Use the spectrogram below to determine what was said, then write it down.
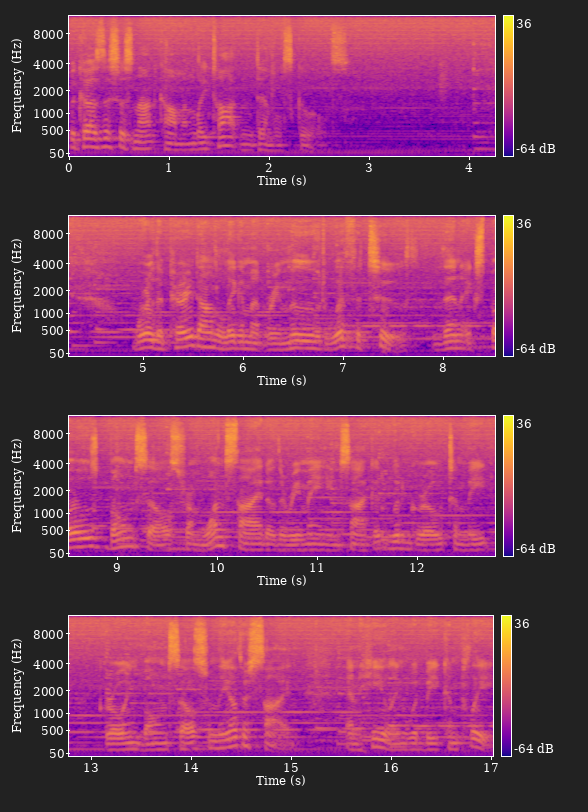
because this is not commonly taught in dental schools. Were the periodontal ligament removed with the tooth, then exposed bone cells from one side of the remaining socket would grow to meet growing bone cells from the other side, and healing would be complete.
